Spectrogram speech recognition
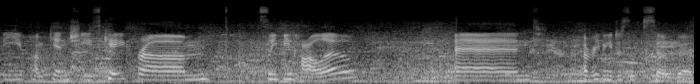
the pumpkin cheesecake from Sleepy Hollow and everything just looks so good.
